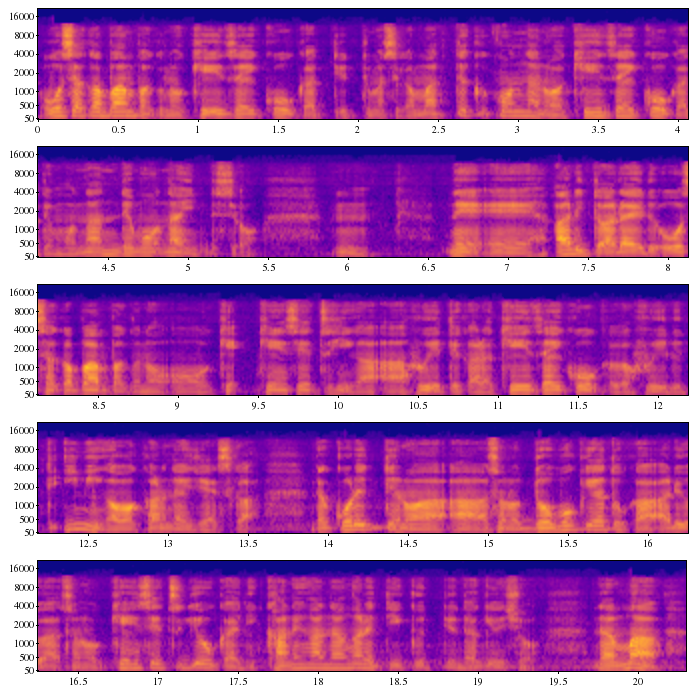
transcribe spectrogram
大阪万博の経済効果って言ってますが全くこんなのは経済効果でも何でもないんですよ。うんねえー、ありとあらゆる大阪万博の建設費が増えてから経済効果が増えるって意味がわからないじゃないですか。だからこれっていうのはあその土木屋とかあるいはその建設業界に金が流れていくっていうだけでしょ。だからまあ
